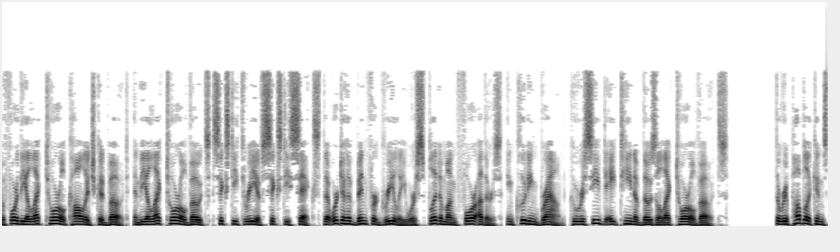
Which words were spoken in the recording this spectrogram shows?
before the Electoral College could vote, and the electoral votes 63 of 66 that were to have been for Greeley were split among four others, including Brown, who received 18 of those electoral votes. The Republicans,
